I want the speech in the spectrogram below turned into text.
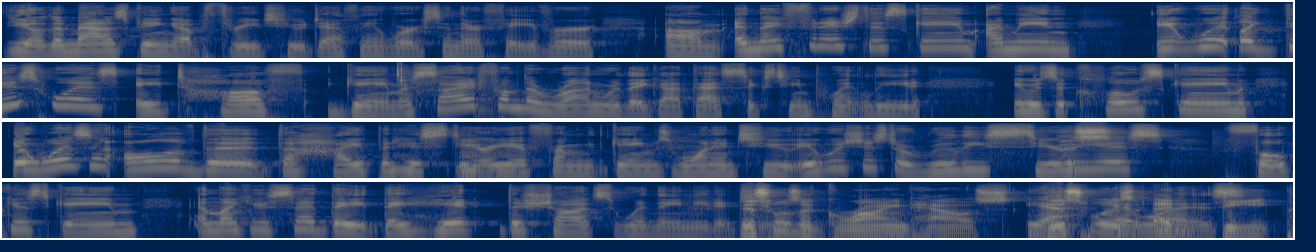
you know, the Mavs being up three two definitely works in their favor. Um, and they finished this game. I mean, it would like this was a tough game. Aside from the run where they got that sixteen point lead, it was a close game. It wasn't all of the the hype and hysteria from games one and two. It was just a really serious. focused game and like you said they they hit the shots when they needed to This to. was a grindhouse. Yeah, this was, it a deep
